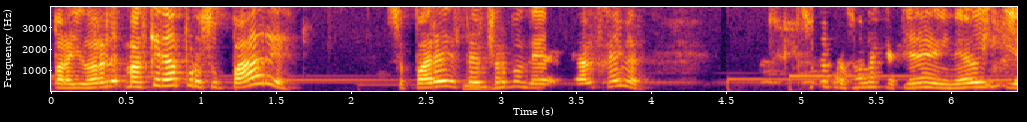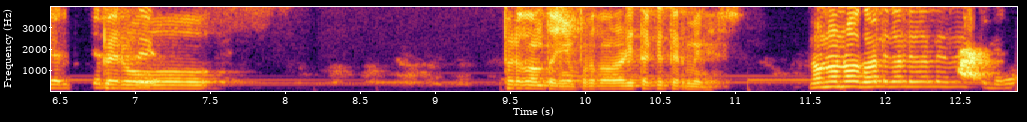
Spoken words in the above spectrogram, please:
para ayudarle, más que nada por su padre. Su padre está uh -huh. enfermo de, de, Alzheimer. Es una persona que tiene dinero y, y él, él Pero. Este... Perdón, Toño, perdón, ahorita que termines. No, no, no, dale, dale, dale. dale como,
